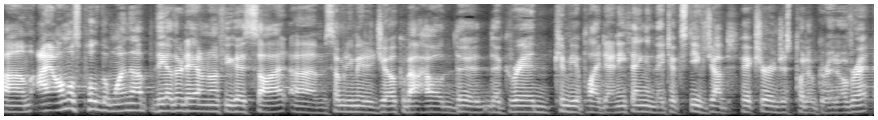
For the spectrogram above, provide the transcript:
Um, I almost pulled the one up the other day. I don't know if you guys saw it. Um, somebody made a joke about how the, the grid can be applied to anything, and they took Steve Jobs' picture and just put a grid over it.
